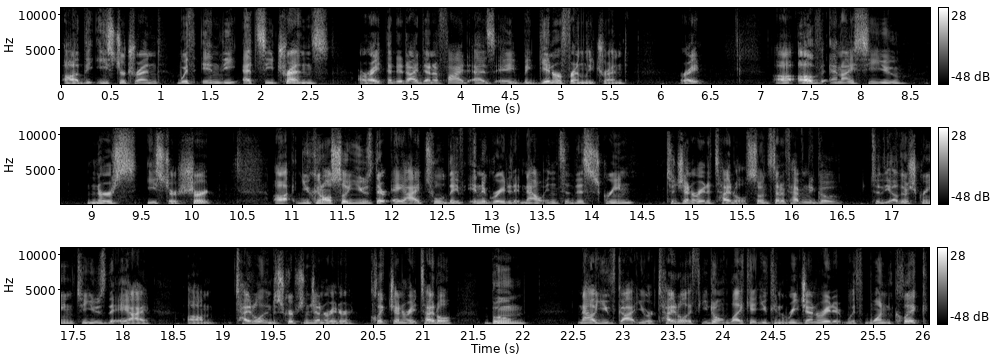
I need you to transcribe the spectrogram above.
uh, the Easter trend within the Etsy trends, all right, that it identified as a beginner friendly trend, right, uh, of NICU nurse Easter shirt. Uh, you can also use their AI tool. They've integrated it now into this screen to generate a title. So instead of having to go to the other screen to use the AI um, title and description generator, click generate title, boom, now you've got your title. If you don't like it, you can regenerate it with one click.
